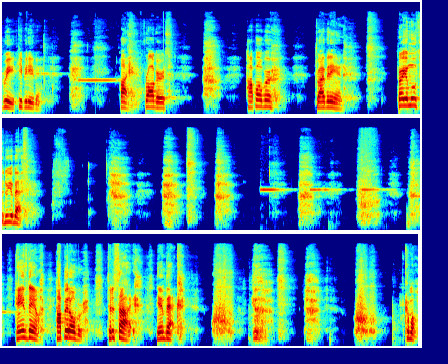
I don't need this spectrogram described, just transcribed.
Breathe. Keep it even. Right, froggers. Hop over, drive it in. Prepare your moves to do your best. Hands down. Hop it over to the side. And back. Come on.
